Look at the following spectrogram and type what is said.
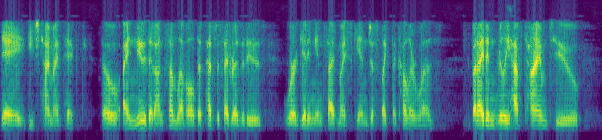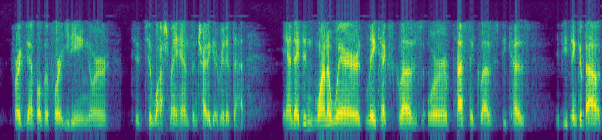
day each time I picked. So I knew that on some level the pesticide residues were getting inside my skin just like the color was. But I didn't really have time to, for example, before eating or to, to wash my hands and try to get rid of that. And I didn't want to wear latex gloves or plastic gloves because if you think about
